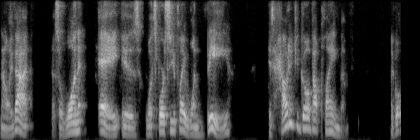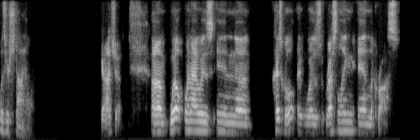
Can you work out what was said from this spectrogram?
not only that, so one A is what sports did you play? One B is how did you go about playing them? Like what was your style? Gotcha. Um, well, when I was in uh, high school, it was wrestling and lacrosse.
